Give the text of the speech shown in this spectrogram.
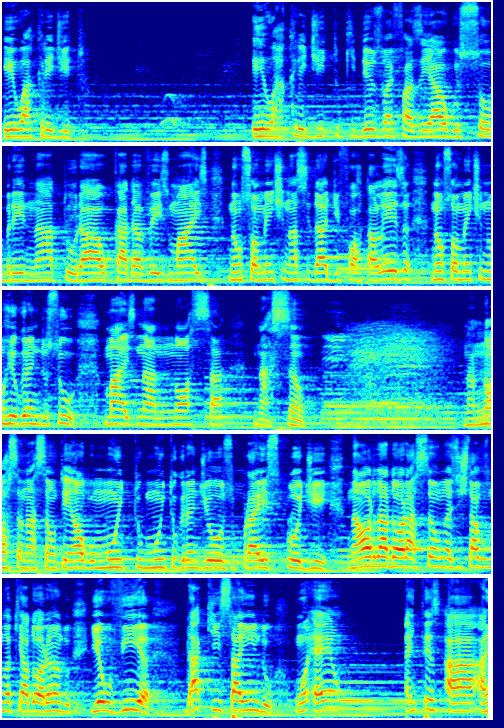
Eu acredito. Eu acredito que Deus vai fazer algo sobrenatural cada vez mais, não somente na cidade de Fortaleza, não somente no Rio Grande do Sul, mas na nossa nação. Na nossa nação tem algo muito, muito grandioso para explodir. Na hora da adoração, nós estávamos aqui adorando e eu via daqui saindo é, a, a,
